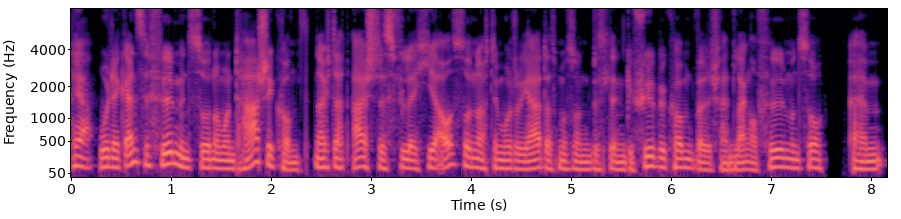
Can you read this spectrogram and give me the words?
Ja. Wo der ganze Film in so einer Montage kommt. Da habe ich gedacht, ah, ist das vielleicht hier auch so nach dem Motto, ja, dass man so ein bisschen ein Gefühl bekommt, weil es ein langer Film und so. Ähm,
